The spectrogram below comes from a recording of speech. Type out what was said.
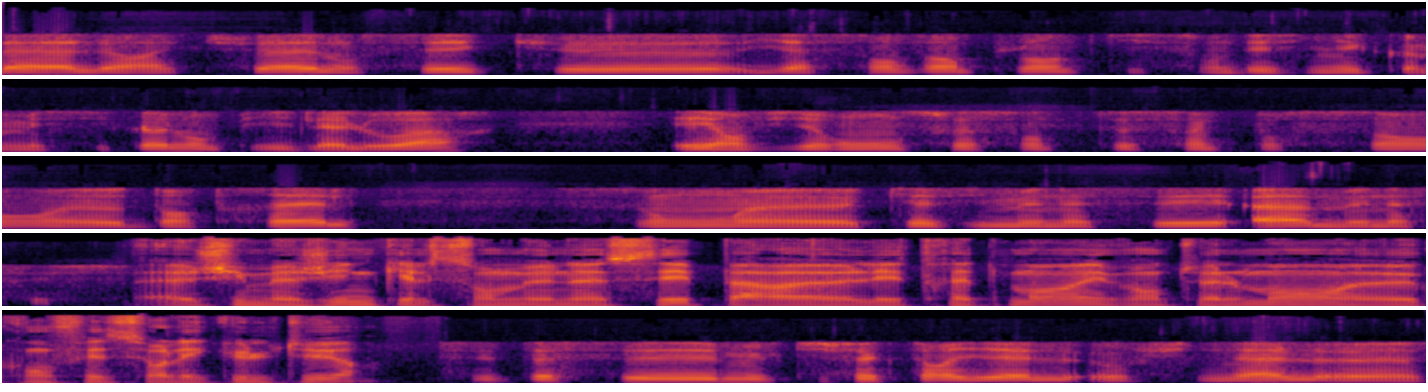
à l'heure actuelle, on sait qu'il y a 120 plantes qui sont désignées comme messicoles en Pays de la Loire, et environ 65% d'entre elles sont euh, quasi menacées à menacer. Euh, j'imagine qu'elles sont menacées par euh, les traitements éventuellement qu'on fait sur les cultures? C'est assez multifactoriel au final.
